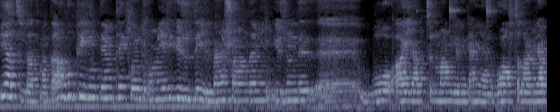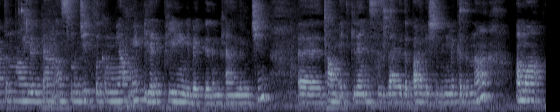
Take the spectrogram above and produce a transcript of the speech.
Bir hatırlatma daha. Bu peelinglerin tek uygulama yeri yüz değil. Ben şu anda hani yüzümde e, bu ay yaptırmam gereken yani bu haftalarda yaptırmam gereken aslında cilt bakımını yapmayıp bilerek peelingi bekledim kendim için. E, tam etkilerini sizlerle de paylaşabilmek adına. Ama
